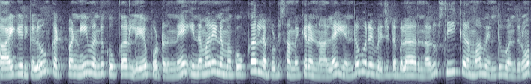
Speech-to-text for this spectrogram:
காய்கறிகளும் கட் பண்ணி வந்து குக்கர்லேயே போட்டிருந்தேன். இந்த மாதிரி நம்ம குக்கரில் போட்டு சமைக்கிறனால எந்த ஒரு வெஜிடபிளாக இருந்தாலும் சீக்கிரமாக வெந்து வந்துடும்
